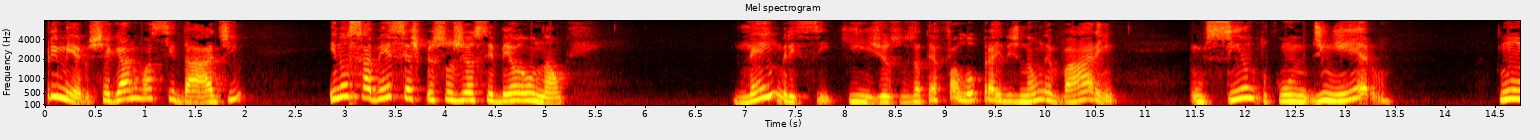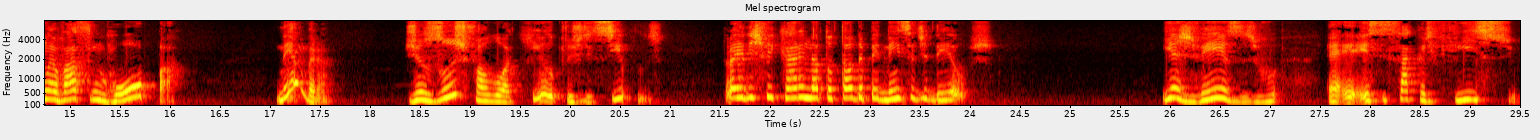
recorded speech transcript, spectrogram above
Primeiro, chegar numa cidade e não saber se as pessoas já receberam ou não. Lembre-se que Jesus até falou para eles não levarem um cinto com dinheiro, não levassem roupa. Lembra? Jesus falou aquilo para os discípulos para eles ficarem na total dependência de Deus. E às vezes, é, é, esse sacrifício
